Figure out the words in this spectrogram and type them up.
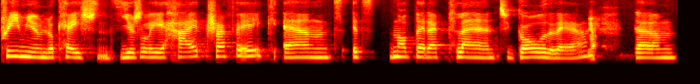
premium locations, usually high traffic, and it's not that I plan to go there. Yeah. Um,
